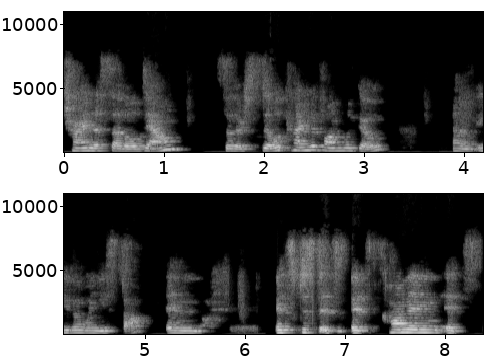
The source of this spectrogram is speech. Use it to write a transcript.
trying to settle down. So they're still kind of on the go um, even when you stop. And it's just it's it's common it's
